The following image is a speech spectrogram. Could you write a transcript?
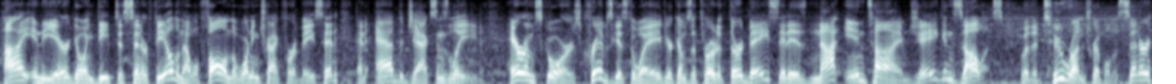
High in the air, going deep to center field, and that will fall on the warning track for a base hit and add to Jackson's lead. Herum scores. Cribbs gets the wave. Here comes the throw to third base. It is not in time. Jay Gonzalez with a two run triple to center.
